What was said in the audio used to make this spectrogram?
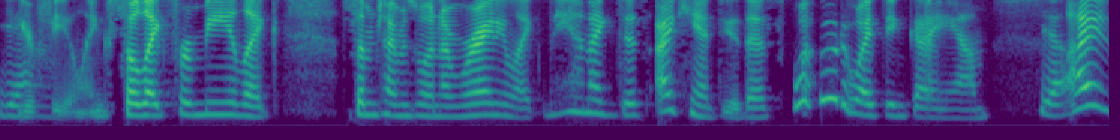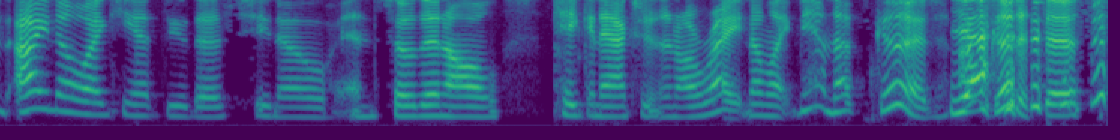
yeah. you're feeling. So like for me, like sometimes when I'm writing, like, man, I just I can't do this. Do I think I am? Yeah. I I know I can't do this, you know. And so then I'll take an action and I'll write and I'm like, man, that's good. Yeah. I'm good at this.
